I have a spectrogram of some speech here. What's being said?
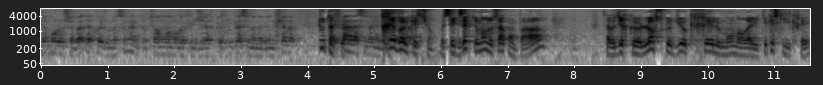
D'abord le Shabbat et après la semaine. Comme ça, au moins, on aurait pu dire que toute la semaine avait du Shabbat. Tout à fait. Très bonne question. Mais c'est exactement de ça qu'on parle. Ça veut dire que lorsque Dieu crée le monde en réalité, qu'est-ce qu'il crée?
